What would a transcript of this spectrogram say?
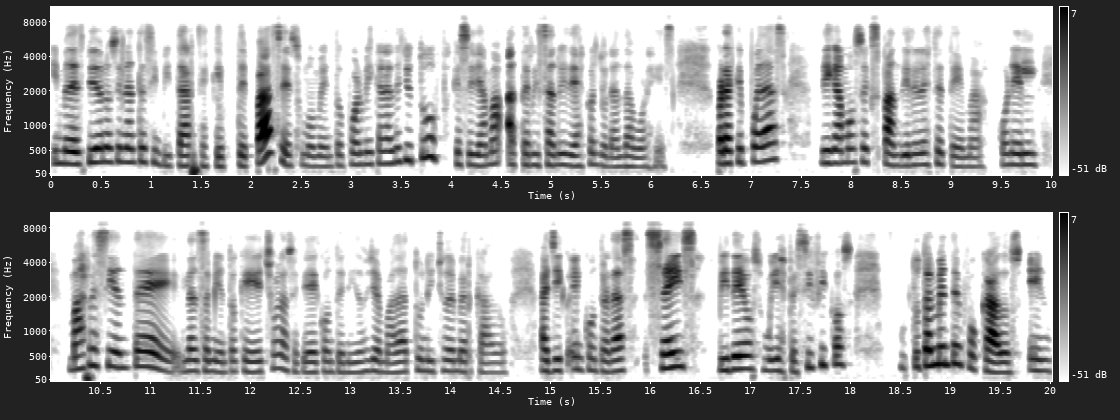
Y me despido no sin antes invitarte a que te pases un momento por mi canal de YouTube que se llama Aterrizando Ideas con Yolanda Borges, para que puedas, digamos, expandir en este tema con el más reciente lanzamiento que he hecho, la serie de contenidos llamada Tu nicho de mercado. Allí encontrarás seis videos muy específicos, totalmente enfocados en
